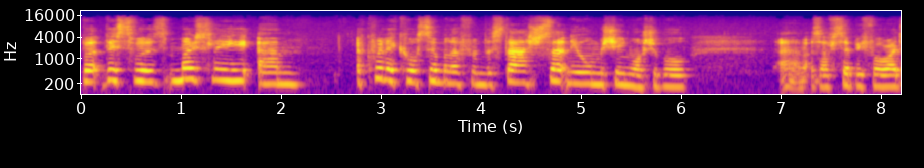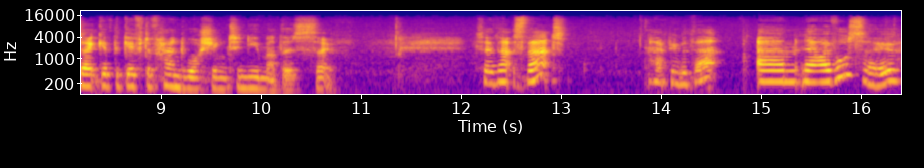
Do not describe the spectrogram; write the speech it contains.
But this was mostly um, acrylic or similar from the stash, certainly all machine washable. Um, as I've said before, I don't give the gift of hand washing to new mothers, so so that's that. Happy with that. Um, now I've also,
